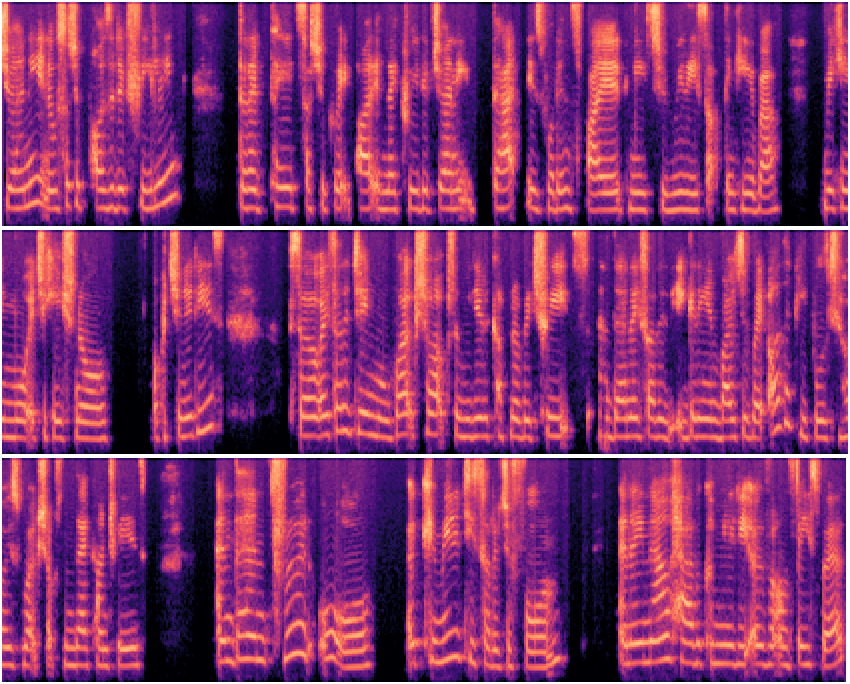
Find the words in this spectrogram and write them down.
journey and it was such a positive feeling that I'd played such a great part in their creative journey, that is what inspired me to really start thinking about making more educational opportunities. So I started doing more workshops and we did a couple of retreats. And then I started getting invited by other people to host workshops in their countries. And then through it all, a community started to form. And I now have a community over on Facebook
